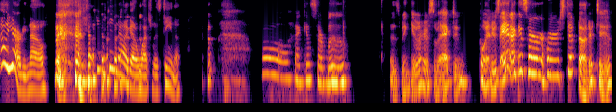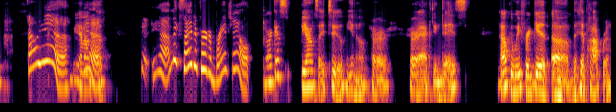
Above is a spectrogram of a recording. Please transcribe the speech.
Oh, you already know. now I gotta watch Miss Tina. Oh, I guess her boo has been giving her some acting pointers, and I guess her her stepdaughter too. Oh yeah, yeah, yeah. I'm excited for her to branch out. Or I guess Beyonce too. You know her her acting days. How can we forget um, the hip opera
